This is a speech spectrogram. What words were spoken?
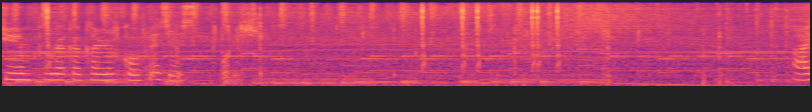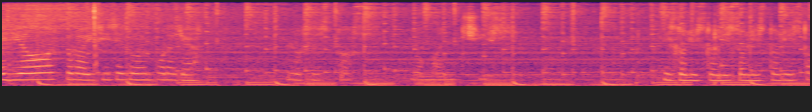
si ven pura caca en los cofres es por eso. Ay Dios, pero ahí sí se suben por allá. Los estos, no manches. Listo, listo, listo, listo, listo.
